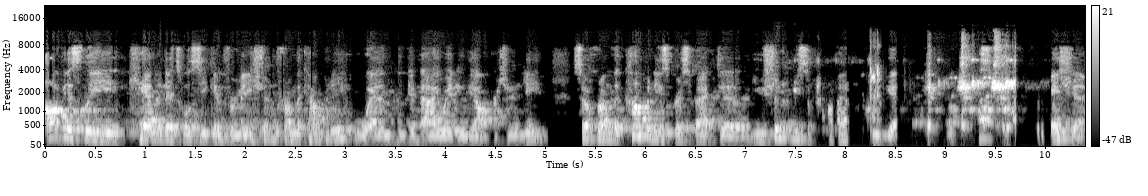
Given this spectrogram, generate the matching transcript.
Obviously, candidates will seek information from the company when evaluating the opportunity. So from the company's perspective, you shouldn't be surprised to get information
